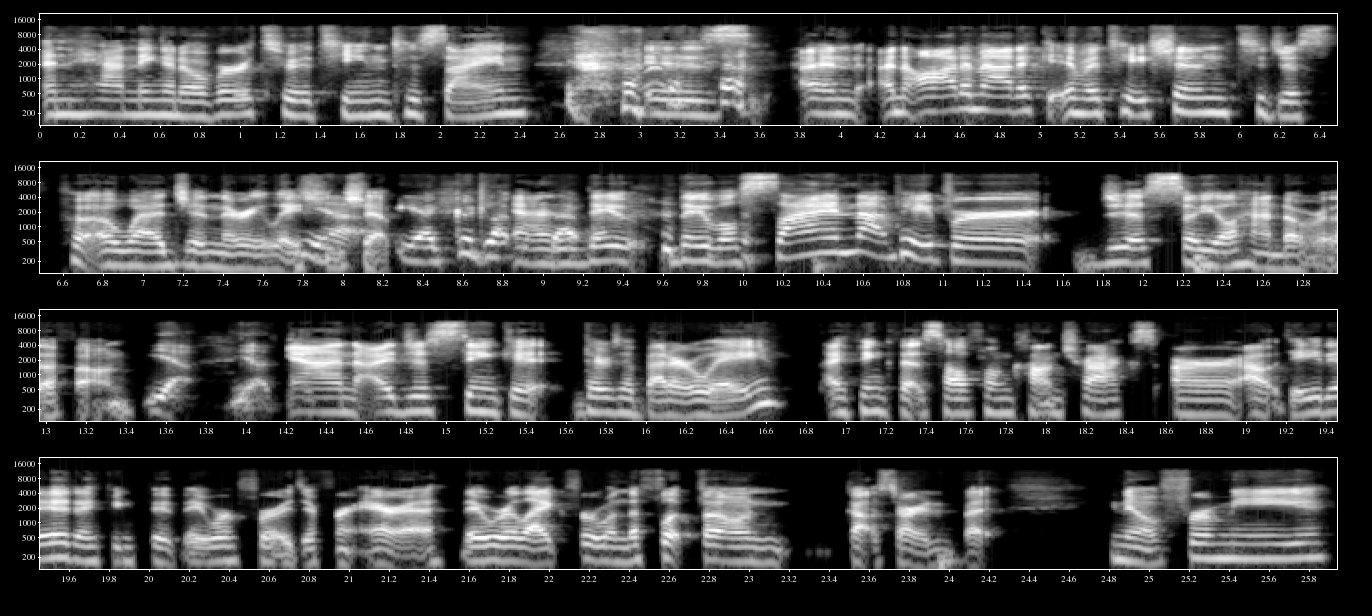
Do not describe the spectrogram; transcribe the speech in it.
and handing it over to a teen to sign is an an automatic invitation to just put a wedge in the relationship. Yeah, yeah good luck. And they they will sign that paper just so you'll hand over the phone. Yeah, yeah. And I just think it there's a better way. I think that cell phone contracts are outdated. I think that they were for a different era. They were like for when the flip phone got started, but you know, for me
